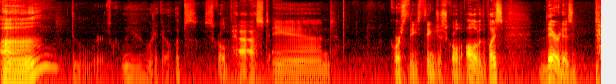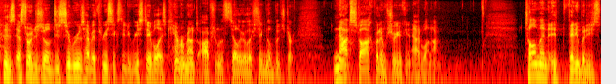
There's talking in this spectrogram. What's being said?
Um. Oops, scrolled past, and of course the thing just scrolled all over the place. There it is. Does SRO Digital, do Subarus have a 360 degree stabilized camera mount option with cellular signal booster? Not stock, but I'm sure you can add one on. Tolman, if anybody's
